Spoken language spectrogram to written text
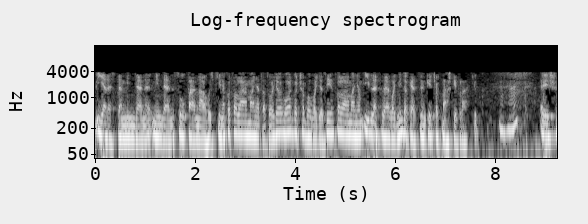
jeleztem minden, minden szópárnál, hogy kinek a találmánya, tehát vagy a Varga Csaba, vagy az én találmányom, illetve vagy mind a kettőnkét csak másképp látjuk. Uh-huh. És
